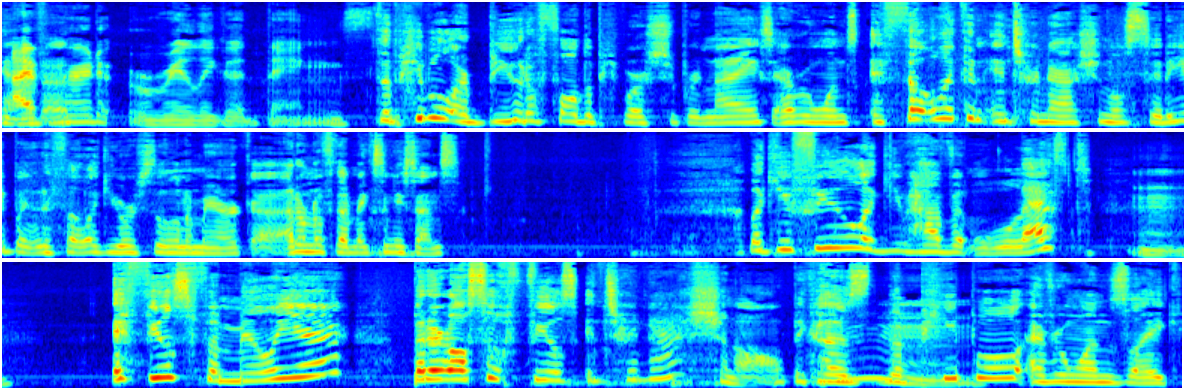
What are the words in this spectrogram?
I've heard really good things. the people are beautiful. The people are super nice. Everyone's. It felt like an international city, but it felt like you were still in America. I don't know if that makes any sense. Like you feel like you haven't left. Mm. It feels familiar, but it also feels international because the hmm. people, everyone's like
